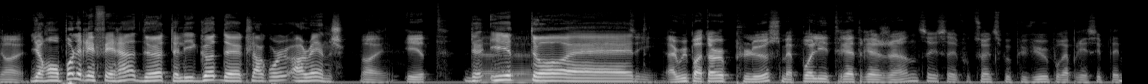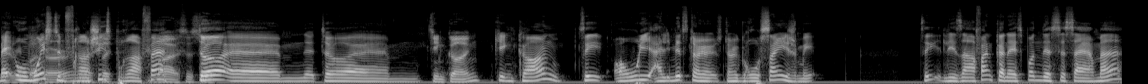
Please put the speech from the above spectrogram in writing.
Ouais, Ils n'auront pas le référent de t'as les gars de Clockwork Orange. ouais. Hit. De Euh, Hit, t'as. euh, tu sais, Harry Potter plus, mais pas les très très jeunes. Il faut que tu sois un petit peu plus vieux pour apprécier peut-être. ben, Harry au moins, c'est une franchise pour enfants. Ouais. T'as. euh, t'as, euh, King Kong. King Kong, oh oui, à la limite, c'est un, c'est un gros singe, mais tu sais, les enfants ne connaissent pas nécessairement.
